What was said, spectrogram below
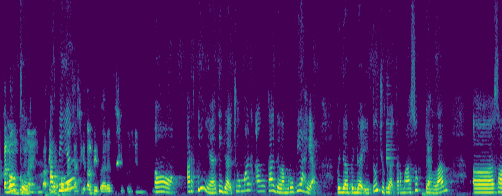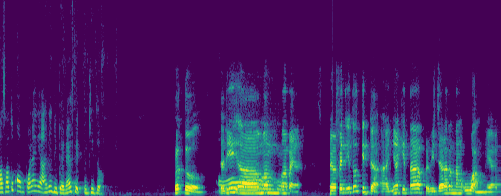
kan non Oke. tunai tapi kalau Artinya- kompensasi kita lebih barat ke situnya Oh, artinya tidak cuman angka dalam rupiah ya. Benda-benda itu juga Iya. termasuk dalam eh, salah satu komponen yang ada di benefit begitu. betul jadi Oh, eh, mem- oke. apa ya benefit itu tidak hanya kita berbicara tentang uang ya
